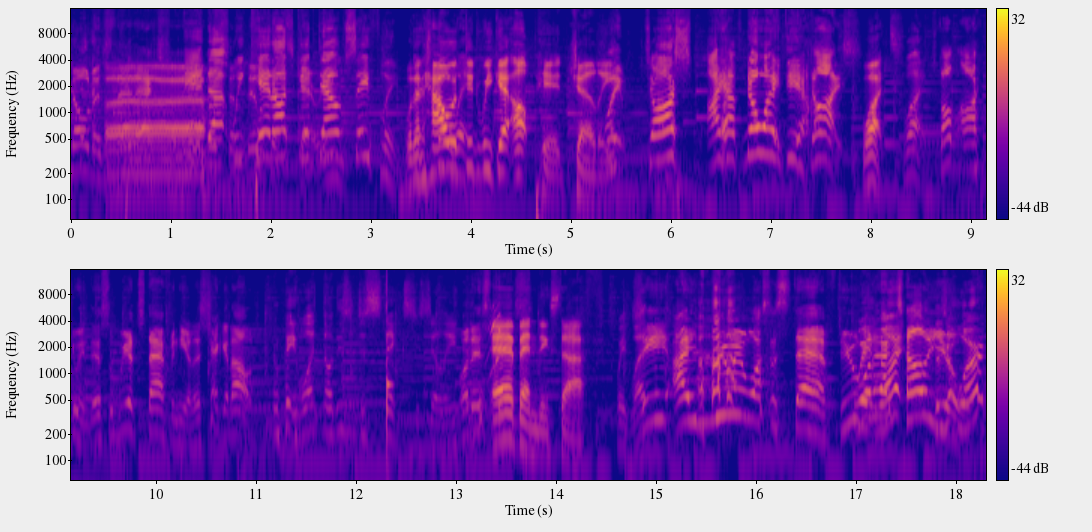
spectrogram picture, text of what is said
notice Uh, that actually. And uh, we cannot get down safely. Well, then There's how no did we get up here, Jelly? Wait, Josh, I have no idea. guys, What? What? stop arguing. There's some weird staff in here. Let's check it out. Wait, what? No, these are just sticks, you silly. What is this? Airbending staff. Wait, what? See, I knew it was a staff, dude. Wait, what did I tell you? Does it work?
